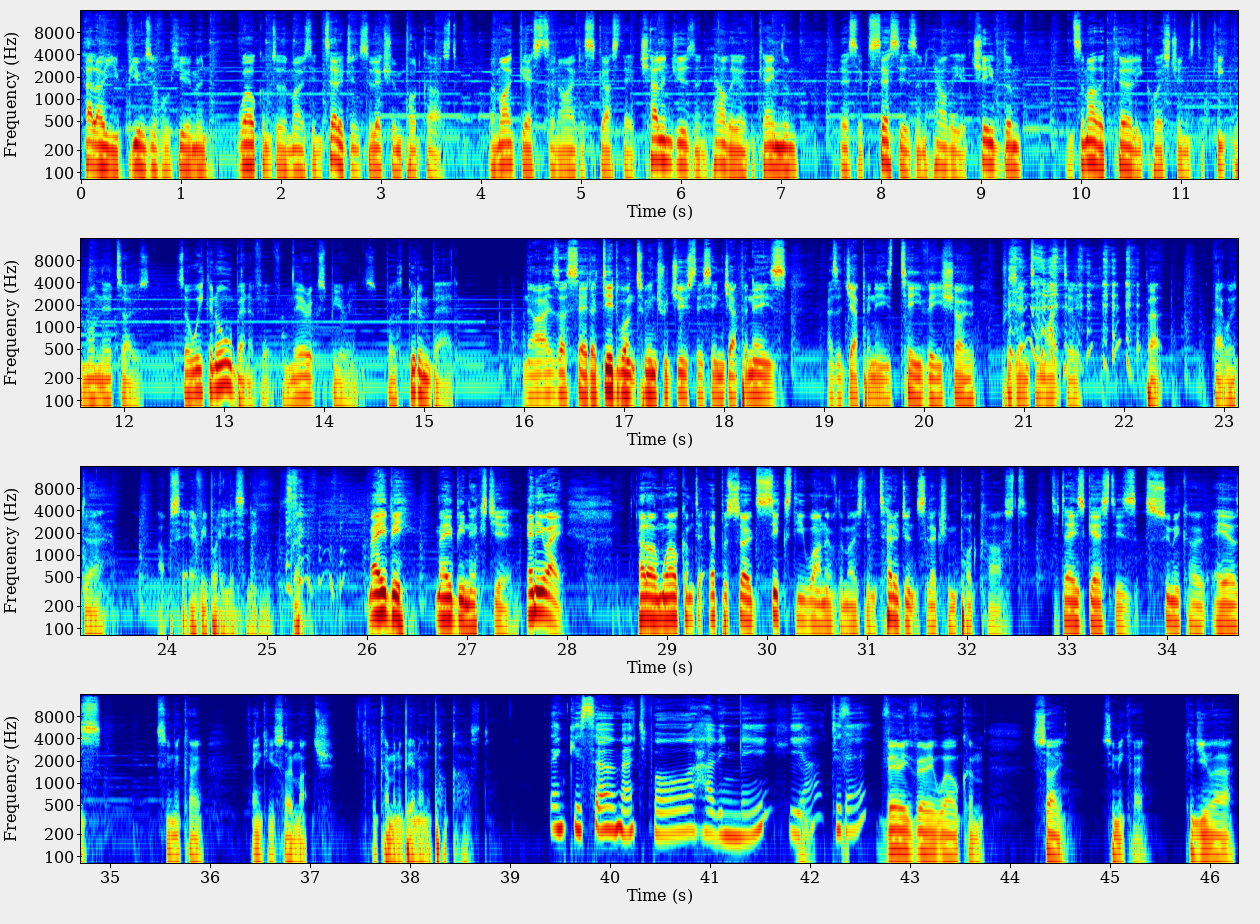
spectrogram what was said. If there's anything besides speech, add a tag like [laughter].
Hello, you beautiful human. Welcome to the Most Intelligent Selection podcast, where my guests and I discuss their challenges and how they overcame them, their successes and how they achieved them, and some other curly questions to keep them on their toes, so we can all benefit from their experience, both good and bad. Now, as I said, I did want to introduce this in Japanese, as a Japanese TV show presenter might do, [laughs] but that would uh, upset everybody listening. So maybe, maybe next year. Anyway, hello and welcome to episode 61 of the Most Intelligent Selection podcast. Today's guest is Sumiko Eyears. Sumiko, thank you so much for coming and being on the podcast. Thank you so much for having me here Yeah. today. Very, very welcome. So, Sumiko, could you uh,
